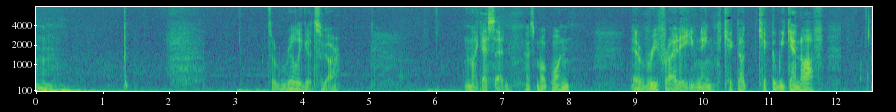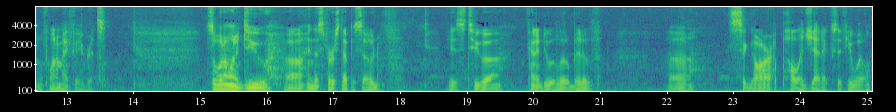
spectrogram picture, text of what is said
Mm. It's a really good cigar. And like I said, I smoke one every Friday evening to kick the, kick the weekend off with one of my favorites. So, what I want to do uh, in this first episode is to uh, kind of do a little bit of uh, cigar apologetics, if you will.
